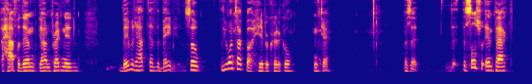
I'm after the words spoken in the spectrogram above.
half of them got impregnated. They would have to have the baby. So you want to talk about hypocritical? Okay. What's it? The, the social impact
